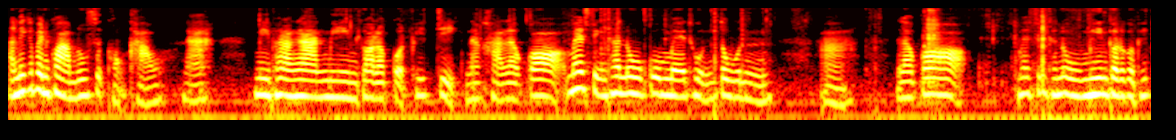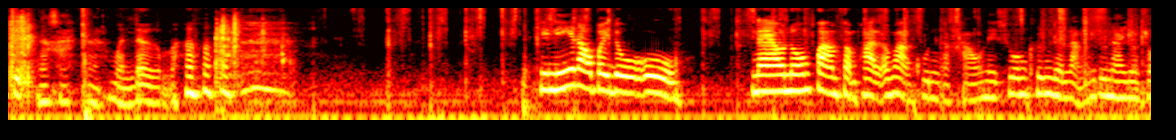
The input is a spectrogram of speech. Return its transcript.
อันนี้ก็เป็นความรู้สึกของเขานะ มีพลังงานมีนกรกฎพิจิกนะคะ แล้วก็แม่สิงห์ธนูกุมเมถุนตุลอ่า แล้วก็แม่สิงห์ธนูมีนกรกฎพิจิกนะคะอ่าเหมือนเดิม ทีนี้เราไปดู แนวโน้มความสัมพันธ์ระหว่างคุณกับเขาในช่วงครึ่งเดือนหลังมิถุนายน 2566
